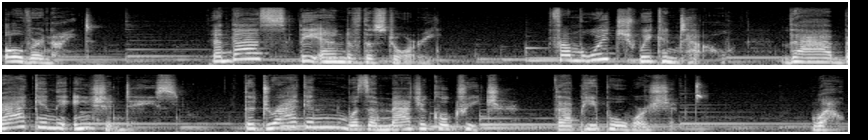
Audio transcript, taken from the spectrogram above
overnight. And that's the end of the story, from which we can tell that back in the ancient days, the dragon was a magical creature that people worshipped. Well,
